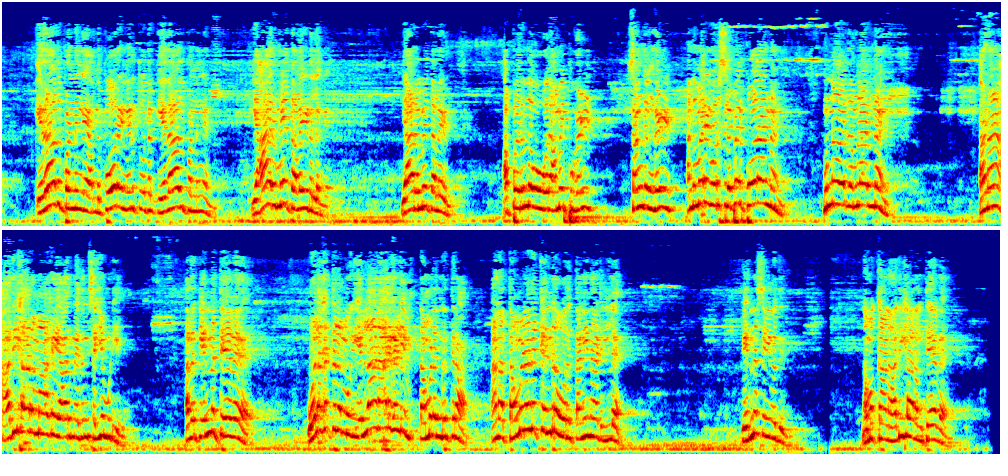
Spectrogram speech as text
ஏதாவது பண்ணுங்க அந்த போரை நிறுத்துவதற்கு ஏதாவது பண்ணுங்க. யாருமே தலையிடலைங்க. யாருமே தலையிடல அப்போ இருந்த ஒவ்வொரு அமைப்புகள் சங்கங்கள் அந்த மாதிரி ஒரு சில பேர் போராடினாங்க. உண்ணாவிரதம்லாம் இருந்தாங்க. ஆனா அதிகாரமாக யாரும் எதுவும் செய்ய முடியல. அதற்கு என்ன தேவை? உலகத்துல எல்லா நாடுகளிலும் தமிழன் இருக்கிறான். ஆனா தமிழனுக்கு என்ற ஒரு தனி நாடு என்ன செய்வது? நமக்கான அதிகாரம் தேவை.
